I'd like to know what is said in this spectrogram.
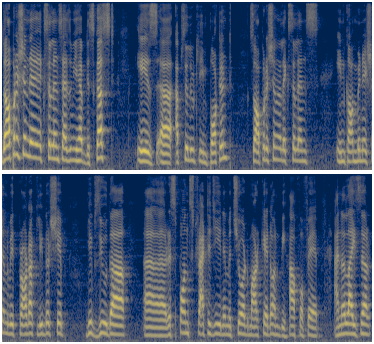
the operational excellence as we have discussed is absolutely important. So, operational excellence in combination with product leadership gives you the uh, response strategy in a matured market on behalf of a analyzer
